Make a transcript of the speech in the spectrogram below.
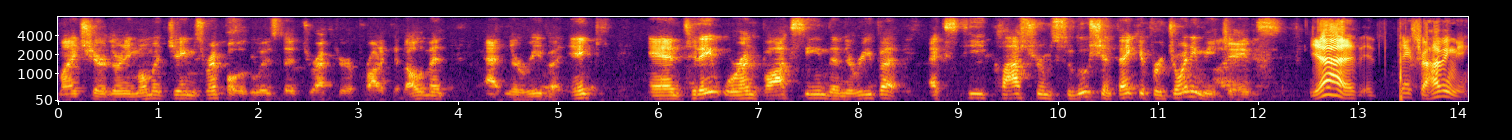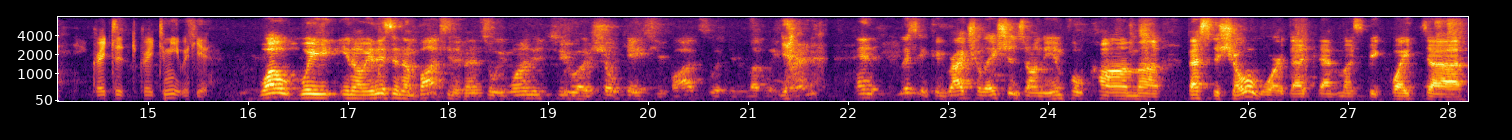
Mindshare Learning Moment, James Rempel, who is the Director of Product Development at Nureva Inc. And today we're unboxing the Nureva XT Classroom Solution. Thank you for joining me, James. Yeah, it, thanks for having me. Great to great to meet with you. Well, we you know it is an unboxing event, so we wanted to uh, showcase your box with your lovely yeah. friend. And listen, congratulations on the InfoComm uh, Best of Show award. That that must be quite uh,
